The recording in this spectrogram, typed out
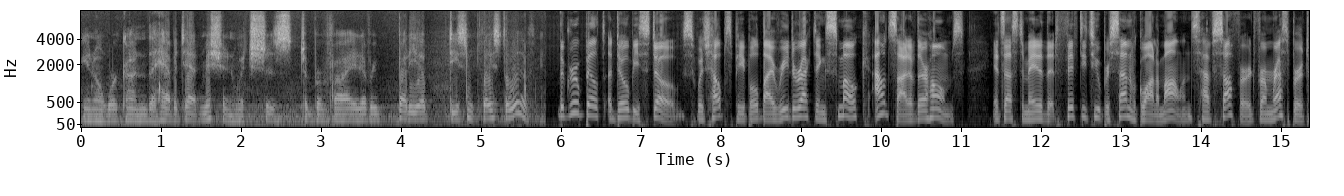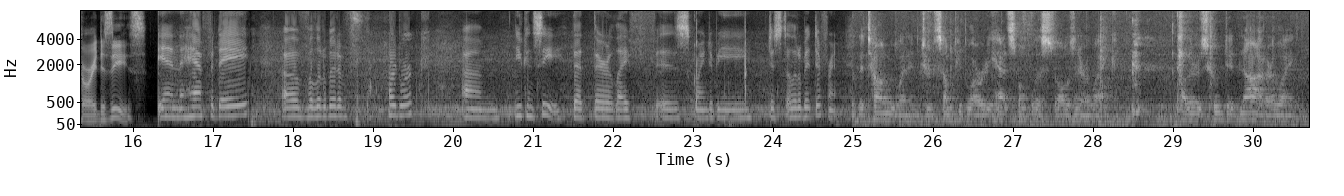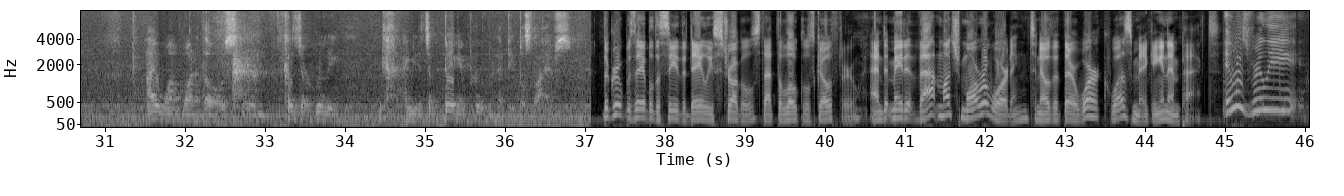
you know, work on the Habitat mission, which is to provide everybody a decent place to live. The group built Adobe stoves, which helps people by redirecting smoke outside of their homes. It's estimated that 52% of Guatemalans have suffered from respiratory disease. In half a day of a little bit of hard work, um, you can see that their life is going to be just a little bit different. The town we went into, some people already had smokeless stoves and they're like, Others who did not are like, I want one of those because they're, they're really, I mean, it's a big improvement in people's lives. The group was able to see the daily struggles that the locals go through, and it made it that much more rewarding to know that their work was making an impact. It was really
